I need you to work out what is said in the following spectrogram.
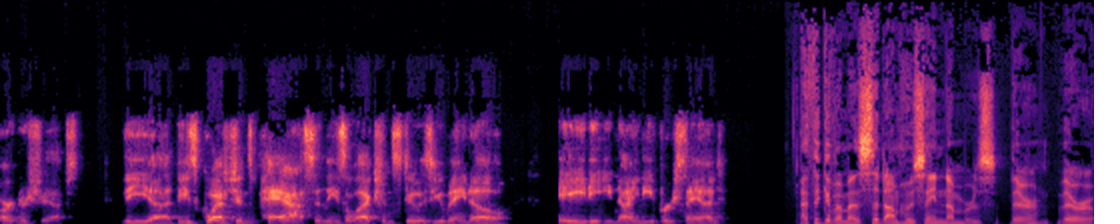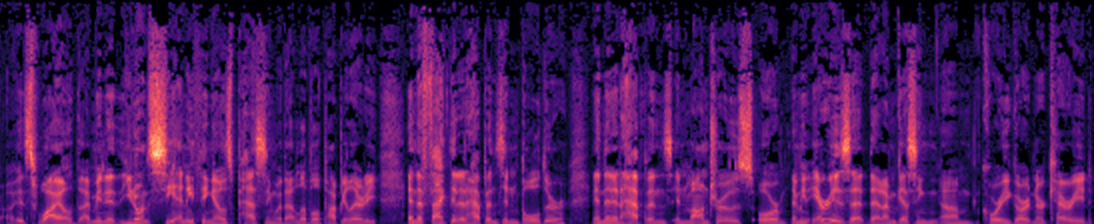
partnerships the uh, these questions pass in these elections too as you may know 80 90 percent I think of them as Saddam Hussein numbers. They're they're it's wild. I mean, it, you don't see anything else passing with that level of popularity. And the fact that it happens in Boulder and then it happens in Montrose, or I mean, areas that, that I'm guessing um, Cory Gardner carried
